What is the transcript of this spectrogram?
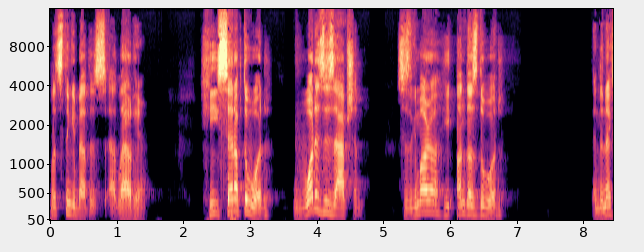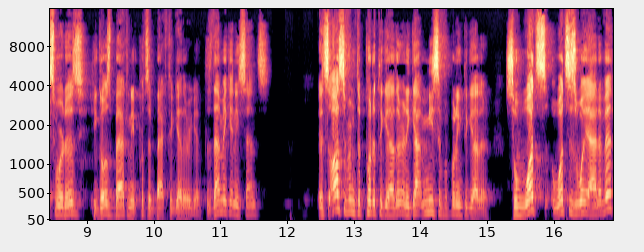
let's think about this out loud here. He set up the wood. What is his option? Says the Gemara, he undoes the wood. And the next word is, he goes back and he puts it back together again. Does that make any sense? It's awesome for him to put it together, and he got Misa for putting together. So what's what's his way out of it?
